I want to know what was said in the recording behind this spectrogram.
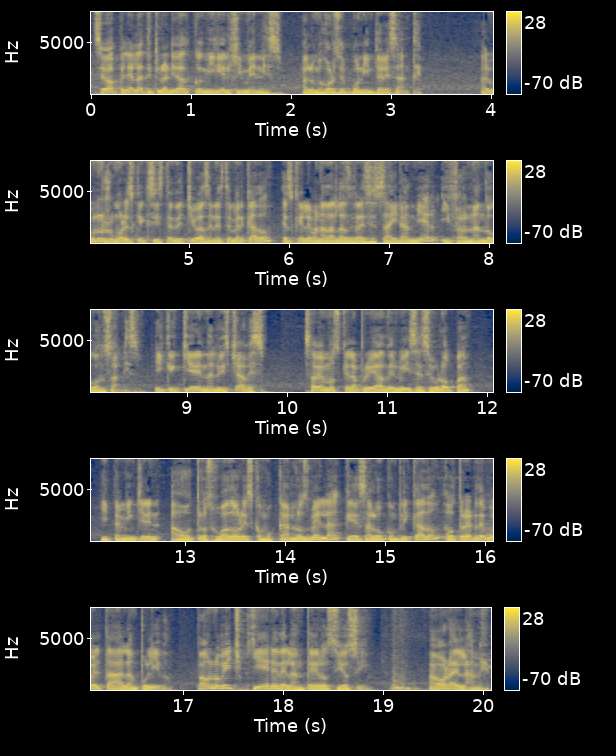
Se va a pelear la titularidad con Miguel Jiménez, a lo mejor se pone interesante. Algunos rumores que existen de Chivas en este mercado es que le van a dar las gracias a Irán Mier y Fernando González, y que quieren a Luis Chávez. Sabemos que la prioridad de Luis es Europa, y también quieren a otros jugadores como Carlos Vela, que es algo complicado, o traer de vuelta a Alan Pulido. Paunovic quiere delantero sí o sí. Ahora el AME.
